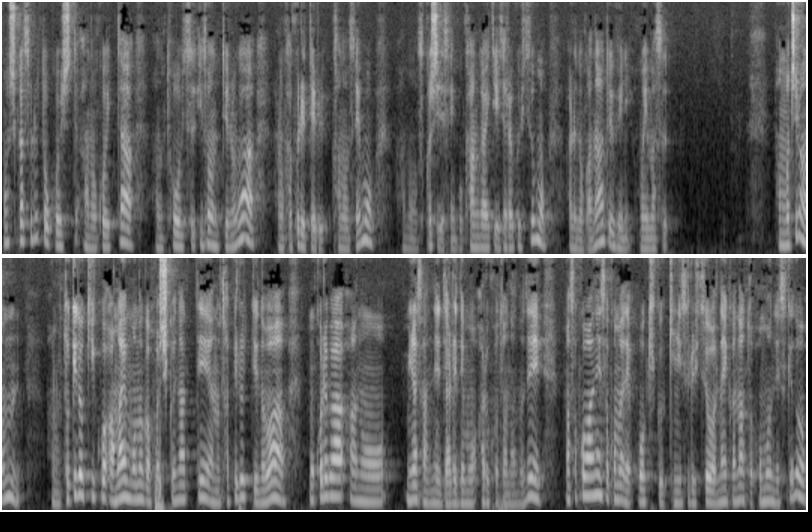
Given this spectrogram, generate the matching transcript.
もしかするとこうした、あの、こういった、あの、糖質依存っていうのが、あの、隠れている可能性も、あの、少しですね、こう考えていただく必要もあるのかなというふうに思います。まあ、もちろん、あの、時々こう甘いものが欲しくなって、あの、食べるっていうのは、もうこれは、あの、皆さんね、誰でもあることなので、まあ、そこはね、そこまで大きく気にする必要はないかなと思うんですけど、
